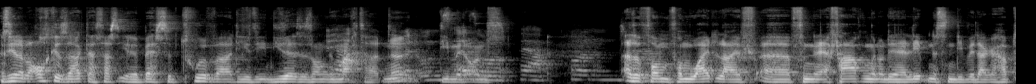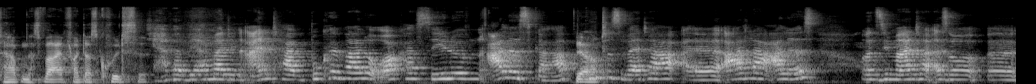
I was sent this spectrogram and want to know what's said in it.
sie hat aber auch gesagt, dass das ihre beste Tour war, die sie in dieser Saison ja, gemacht hat. Die Ne? mit uns. Die mit also, uns. Ja. Und, Also äh, vom, vom Wildlife, äh, von den Erfahrungen und den Erlebnissen, die wir da gehabt haben, das war einfach das Coolste. Ja, aber wir haben halt den einen Tag Buckelwale, Orcas, Seelöwen, alles gehabt. Ja. Gutes Wetter, äh, Adler, alles. Und sie meinte, also äh,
